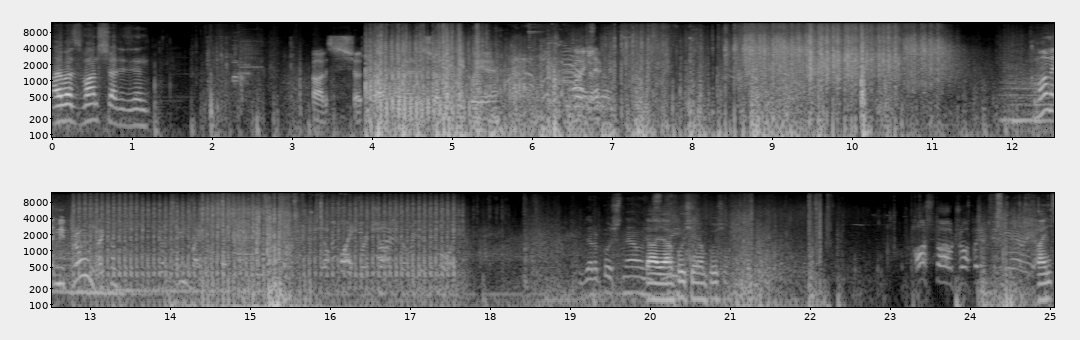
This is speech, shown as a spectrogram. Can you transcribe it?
I was one shot, it didn't. Oh, this is so tough. There's so many people here. Going left. Come on, let me prone. I can't. Your teammates They'll fight for a chance to redeploy. You gotta push now. Yeah, yeah, I'm free. pushing, I'm pushing. Hostile dropping into the area. Mines.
